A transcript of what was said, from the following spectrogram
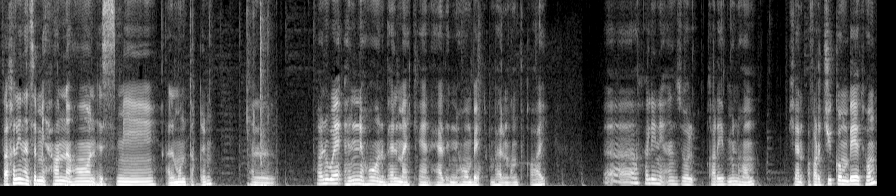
فخلينا نسمي حالنا هون اسمي المنتقم. ال... هن هون بهالمكان هذا هن هون بيتهم بهالمنطقة هاي. آه خليني أنزل قريب منهم مشان أفرجيكم بيتهم.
